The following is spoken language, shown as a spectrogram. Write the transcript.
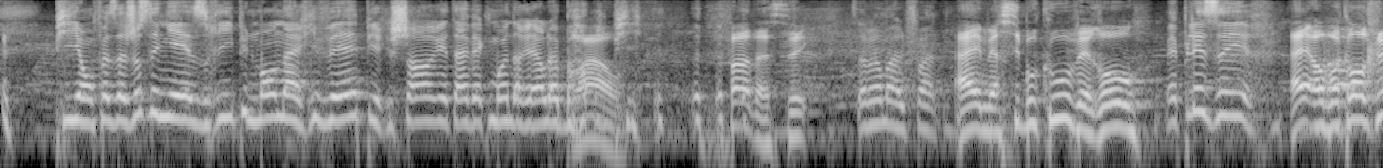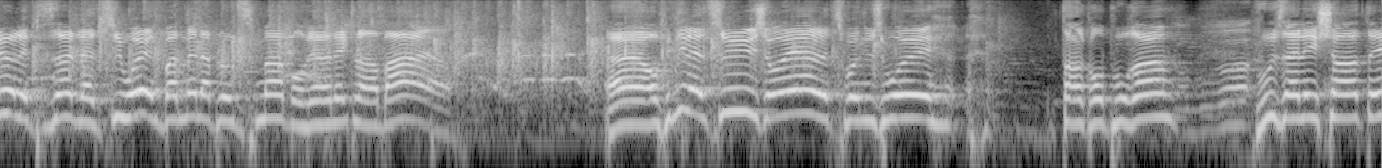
Puis on faisait juste des niaiseries, puis le monde arrivait, puis Richard était avec moi derrière le bar. Wow. Puis Fantastique. c'était vraiment le fun. Hey, merci beaucoup, Véro. Mais plaisir. Hey, on va conclure l'épisode là-dessus. Ouais, une bonne main d'applaudissements pour Véronique Lambert. Euh, on finit là-dessus. Joël, tu vas nous jouer tant qu'on pourra. Vous allez chanter,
